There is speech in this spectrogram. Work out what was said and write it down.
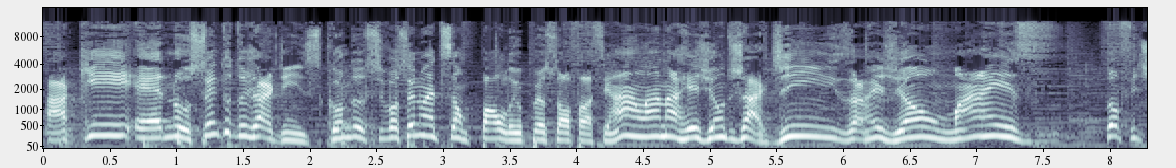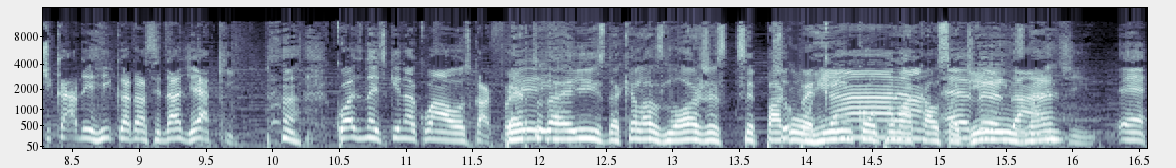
aqui é no centro dos Jardins. Quando, se você não é de São Paulo e o pessoal fala assim, ah, lá na região dos Jardins, a região mais sofisticada e rica da cidade é aqui. Quase na esquina com a Oscar Freire. Perto da isso, daquelas lojas que você paga um Super rim, cara, compra uma calça é jeans, né? verdade. É,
